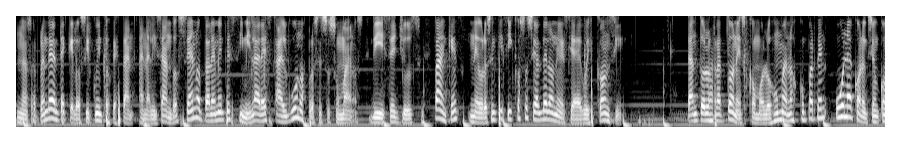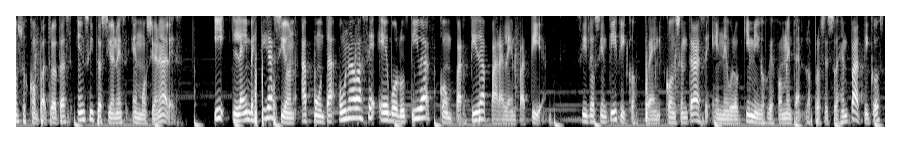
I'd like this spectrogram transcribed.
No es sorprendente que los circuitos que están analizando sean notablemente similares a algunos procesos humanos, dice Jules Pankens, neurocientífico social de la Universidad de Wisconsin. Tanto los ratones como los humanos comparten una conexión con sus compatriotas en situaciones emocionales. Y la investigación apunta a una base evolutiva compartida para la empatía. Si los científicos pueden concentrarse en neuroquímicos que fomentan los procesos empáticos,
